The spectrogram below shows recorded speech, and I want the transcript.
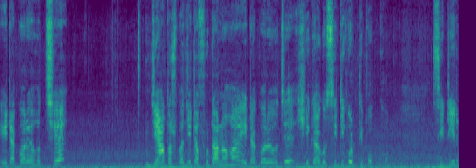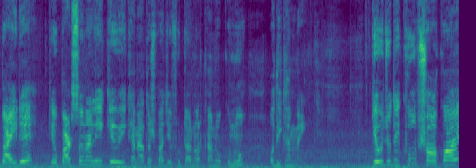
এটা করে হচ্ছে যে আতশবাজিটা ফুটানো হয়, এটা করে হচ্ছে শিকাগো সিটি কর্তৃপক্ষ। সিটির বাইরে কেউ পার্সোনালি কেউ এখানে আতশবাজি ফুটানোর কারণ কোনো অধিকার নাই। কেউ যদি খুব শখ হয়,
